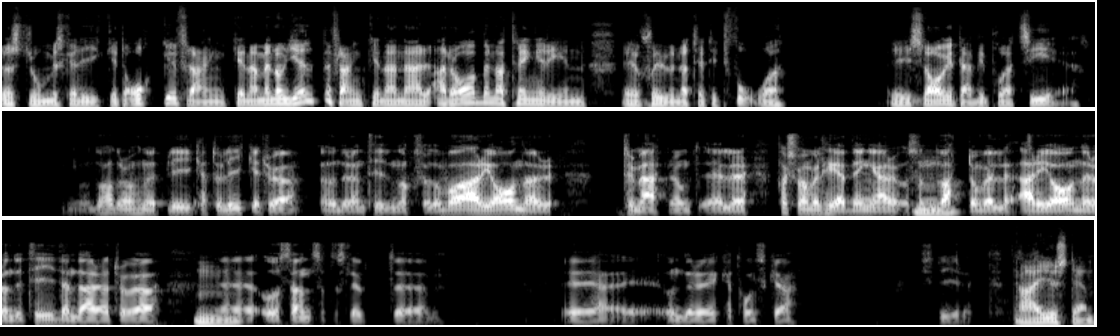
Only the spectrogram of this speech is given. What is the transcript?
Östromiska riket och frankerna, men de hjälper frankerna när araberna tränger in 732 eh, i slaget där vid Poitiers. Då hade de hunnit bli katoliker tror jag under den tiden också. De var arianer primärt, eller först var de väl hedningar och sen mm. vart de väl arianer under tiden där tror jag. Mm. Eh, och sen så till slut eh, eh under det katolska styret. Ja, just det.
